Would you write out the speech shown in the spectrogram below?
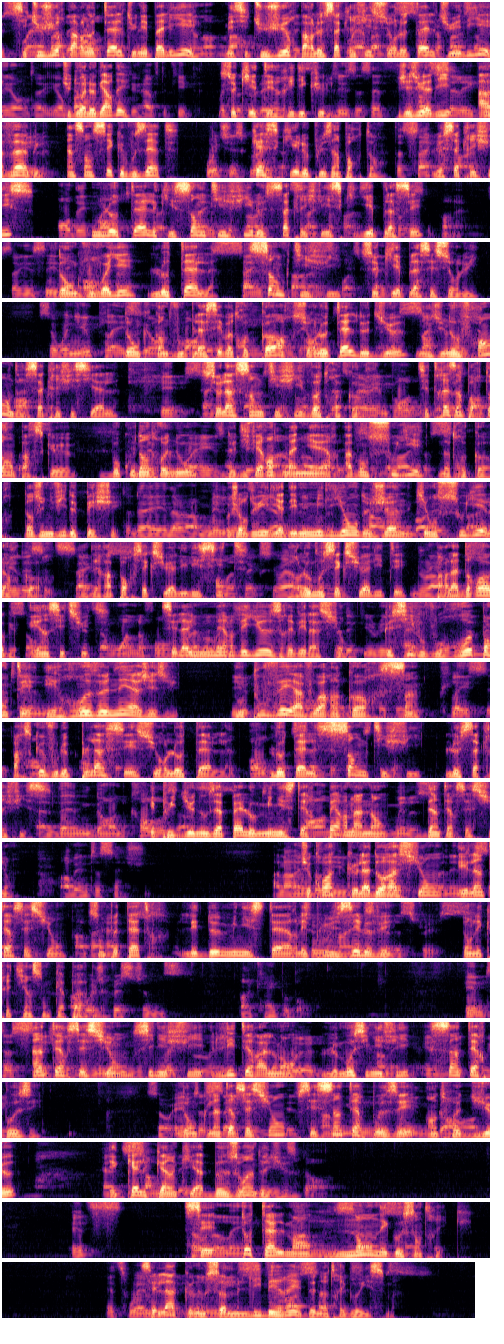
si tu jures par l'autel, tu n'es pas lié. Mais si tu jures par le sacrifice sur l'autel, tu es lié. Tu dois le garder. Ce qui était ridicule. Jésus a dit, aveugle, insensé que vous êtes. Qu'est-ce qui est le plus important? Le sacrifice ou l'autel qui sanctifie le sacrifice qui y est placé? Donc vous voyez, l'autel sanctifie ce qui est placé sur lui. Donc quand vous placez votre corps sur l'autel de Dieu dans une offrande sacrificielle, cela sanctifie votre corps. C'est très important parce que Beaucoup d'entre nous, de différentes manières, avons souillé notre corps dans une vie de péché. Aujourd'hui, il y a des millions de jeunes qui ont souillé leur corps par des rapports sexuels illicites, par l'homosexualité, par la drogue et ainsi de suite. C'est là une merveilleuse révélation que si vous vous repentez et revenez à Jésus, vous pouvez avoir un corps saint parce que vous le placez sur l'autel. L'autel sanctifie le sacrifice. Et puis Dieu nous appelle au ministère permanent d'intercession. Je crois que l'adoration et l'intercession sont peut-être les deux ministères les plus élevés dont les chrétiens sont capables. Intercession signifie littéralement, le mot signifie s'interposer. Donc l'intercession, c'est s'interposer entre Dieu et quelqu'un qui a besoin de Dieu. C'est totalement non égocentrique. C'est là que nous sommes libérés de notre égoïsme.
